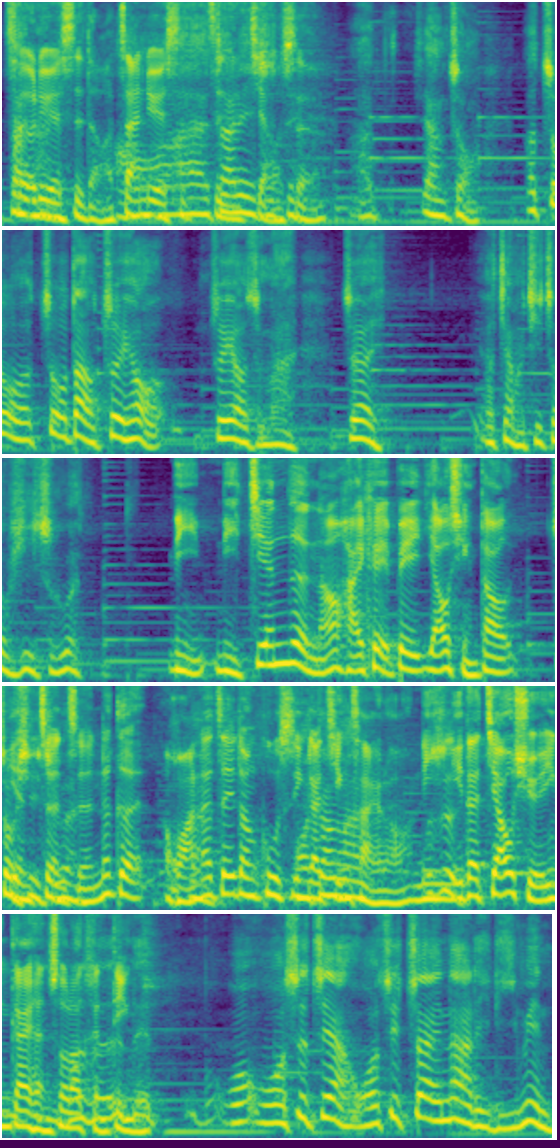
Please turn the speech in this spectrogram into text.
策略式的啊，战略式的角色啊，这样做啊，做做到最后，最后什么？最后要叫我去做系主任。你你兼任，然后还可以被邀请到做系主任，那个哇，那这一段故事应该精彩了。你你的教学应该很受到肯定的。我我是这样，我是在那里里面，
